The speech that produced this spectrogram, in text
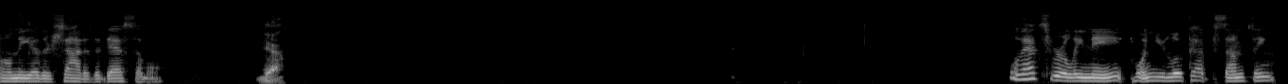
On the other side of the decimal. Yeah. Well, that's really neat. When you look up something,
